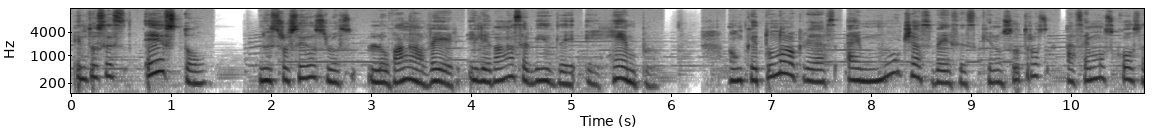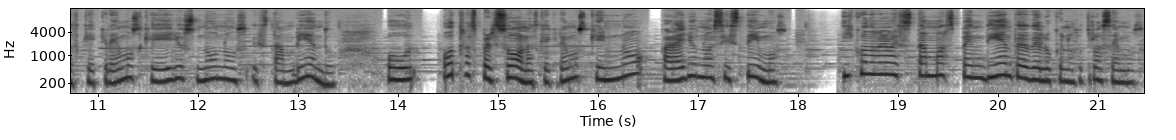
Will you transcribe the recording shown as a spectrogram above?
Entonces esto nuestros hijos los, lo van a ver y le van a servir de ejemplo. Aunque tú no lo creas, hay muchas veces que nosotros hacemos cosas que creemos que ellos no nos están viendo o otras personas que creemos que no, para ellos no existimos y cuando menos están más pendientes de lo que nosotros hacemos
